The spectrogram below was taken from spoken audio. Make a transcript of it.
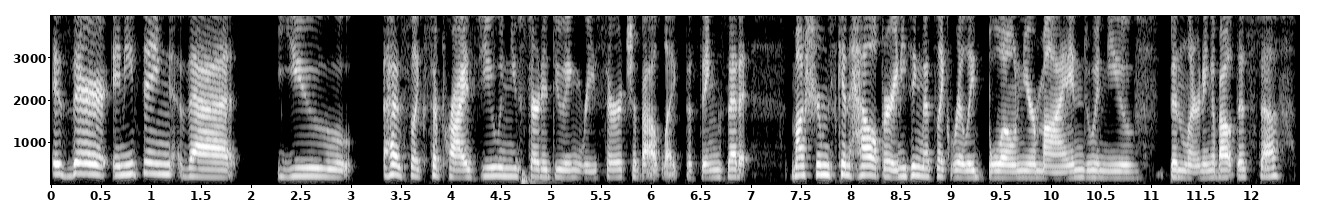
Is there anything that you has like surprised you when you started doing research about like the things that it, mushrooms can help or anything that's like really blown your mind when you've been learning about this stuff?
